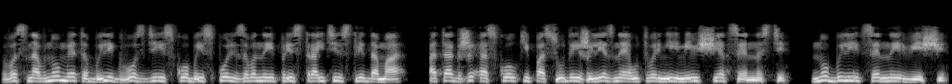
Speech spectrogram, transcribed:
В основном это были гвозди и скобы, использованные при строительстве дома, а также осколки посуды и железная утварь, не имеющая ценности. Но были и ценные вещи.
